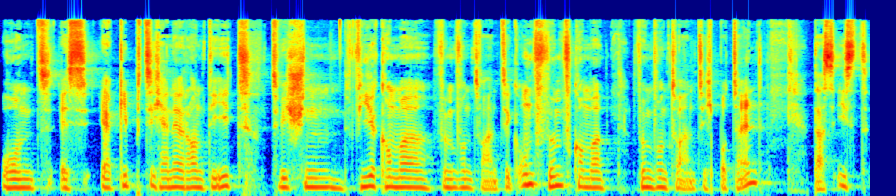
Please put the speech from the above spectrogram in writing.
Und es ergibt sich eine Rendite zwischen 4,25 und 5,25 Prozent. Das ist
